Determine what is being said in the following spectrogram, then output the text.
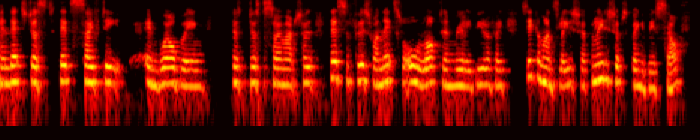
and that's just that's safety and well-being just, just so much. So that's the first one. That's all locked in really beautifully. Second one's leadership, and leadership's being your best self.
